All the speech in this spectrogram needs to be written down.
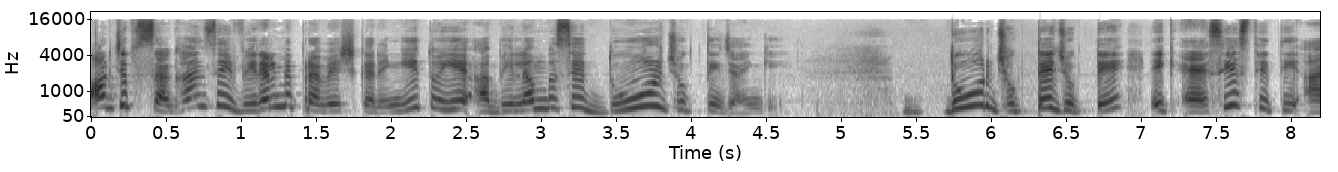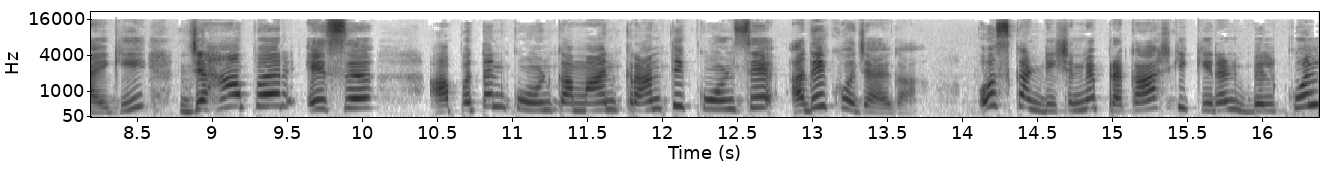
और जब सघन से विरल में प्रवेश करेंगी तो ये अभिलंब से दूर झुकती जाएँगी। दूर झुकते झुकते एक ऐसी स्थिति आएगी जहाँ पर इस आपतन कोण का मान क्रांतिक कोण से अधिक हो जाएगा। उस कंडीशन में प्रकाश की किरण बिल्कुल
